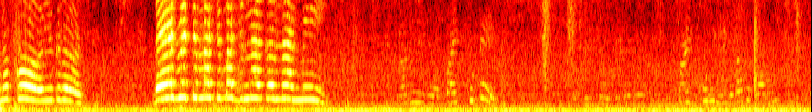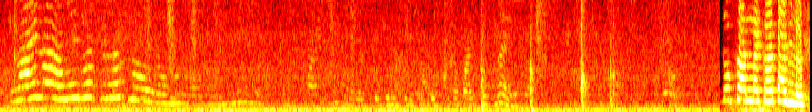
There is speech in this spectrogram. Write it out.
नको इकडं बेड माती माती नाही करणार मी पाईप कुठे आहे? पाईप कुठे आहे? दाखव पाणी. नाही ना मी बसलोच नाही तो चाललाय काय पाडलंस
